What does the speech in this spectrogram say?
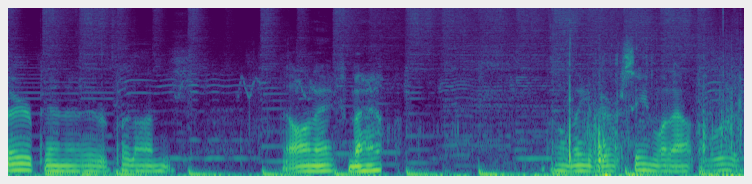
Bear pin I've ever put on the onX map. I don't think I've ever seen one out in the woods.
